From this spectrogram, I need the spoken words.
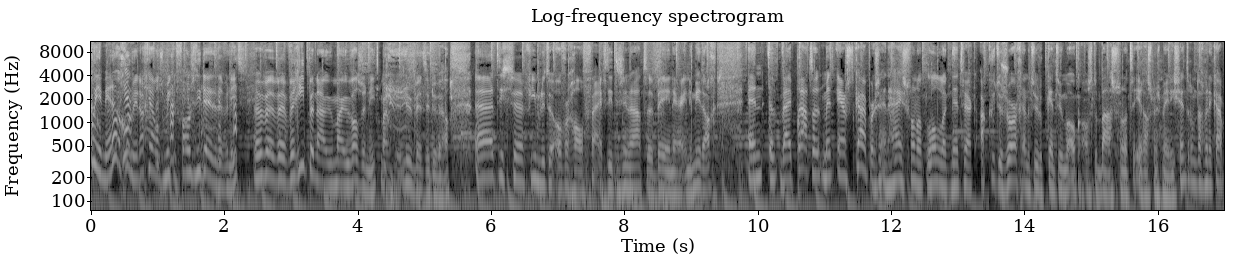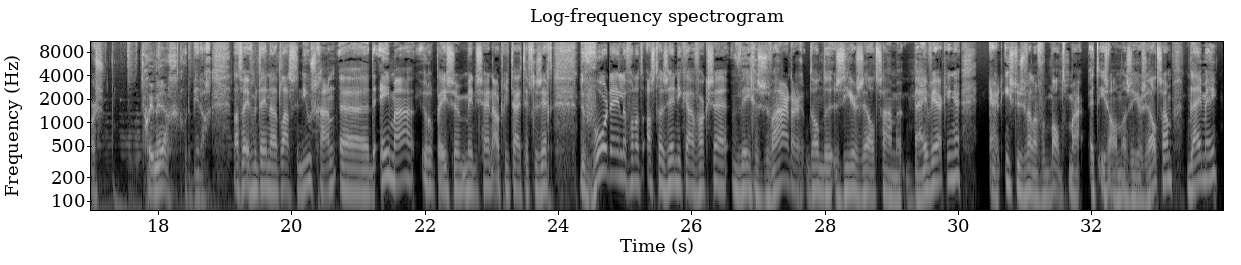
Goedemiddag. Ja, goedemiddag. Ja, onze microfoons die deden even niet. We, we, we, riepen naar u, maar u was er niet. Maar nu bent u er wel. Uh, het is uh, vier minuten over half vijf. Dit is inderdaad BNR in de middag. En wij praten met Ernst Kuipers. En hij is van het landelijk netwerk Acute Zorg. En natuurlijk kent u hem ook als de baas van het Erasmus Medisch Centrum. Dag meneer Kuipers. Goedemiddag. Goedemiddag. Laten we even meteen naar het laatste nieuws gaan. Uh, de EMA, Europese Medicijnautoriteit, heeft gezegd... de voordelen van het AstraZeneca-vaccin wegen zwaarder... dan de zeer zeldzame bijwerkingen. Er is dus wel een verband, maar het is allemaal zeer zeldzaam. Blij mee?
